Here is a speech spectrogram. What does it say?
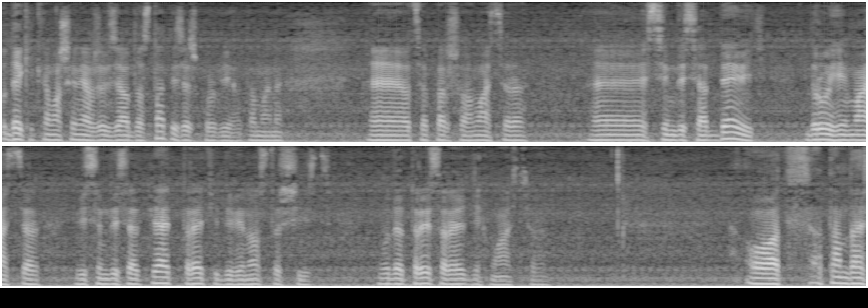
декілька машин я вже взяв до 100 тисяч пробіга. Там в мене е, оце першого мастера е, 79, другий мастер 85, третій 96. Буде три середніх мастера. От, а там далі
